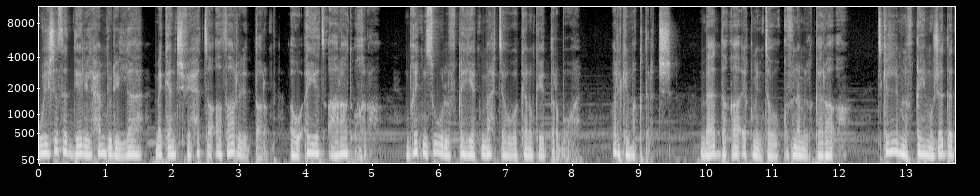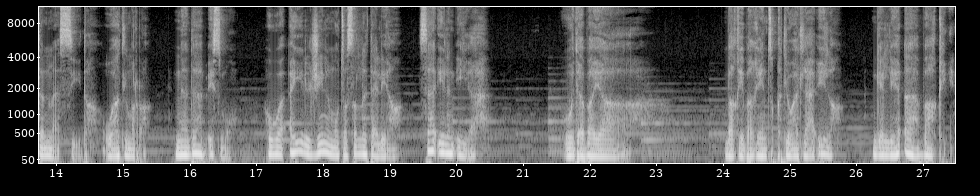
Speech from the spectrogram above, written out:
والجسد ديالي الحمد لله ما كانتش في حتى أثار للضرب أو أي أعراض أخرى. بغيت نسول الفقيه ياك ما حتى هو كانوا كيضربوه. ولكن ما قدرتش. بعد دقائق من توقفنا من القراءة تكلم الفقيه مجددا مع السيدة وهاد المرة ناداه باسمه هو أي الجن المتسلط عليها؟ سائلا إياه. ودابا يا باقي باغيين تقتلوا هاد العائلة؟ قال لي آه باقيين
